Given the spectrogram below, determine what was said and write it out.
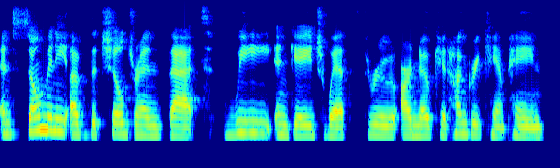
And so many of the children that we engage with through our no kid hungry campaign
